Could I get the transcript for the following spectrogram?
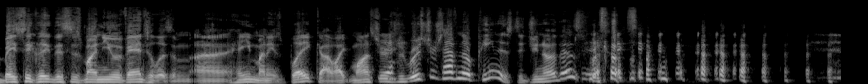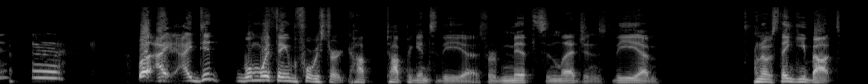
basically this is my new evangelism. Uh, hey, my name's Blake. I like monsters. Yeah. Roosters have no penis. Did you know this? well, I, did one more thing before we start hop, topping into the uh, sort of myths and legends. The um, when I was thinking about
